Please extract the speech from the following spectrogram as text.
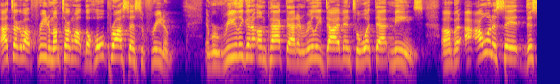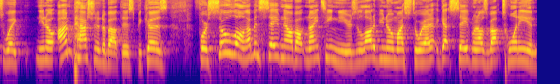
I talk about freedom, I'm talking about the whole process of freedom. And we're really gonna unpack that and really dive into what that means. Um, but I, I wanna say it this way you know, I'm passionate about this because for so long, I've been saved now about 19 years, and a lot of you know my story. I got saved when I was about 20 and,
